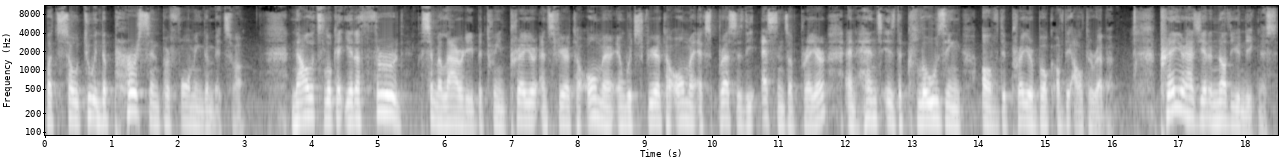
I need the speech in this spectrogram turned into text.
but so too in the person performing the mitzvah. Now let's look at yet a third similarity between prayer and Sfirat Omer, in which Sfirat Omer expresses the essence of prayer, and hence is the closing of the prayer book of the Alter Rebbe. Prayer has yet another uniqueness.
